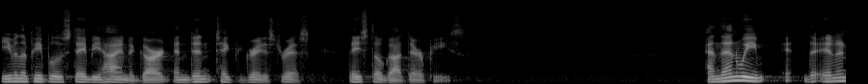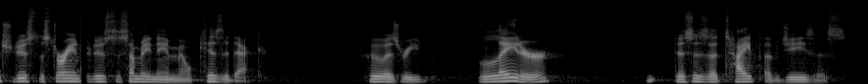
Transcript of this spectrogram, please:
Even the people who stayed behind to guard and didn't take the greatest risk, they still got their piece. And then we, it introduced, the story introduces somebody named Melchizedek, who is re, later this is a type of Jesus.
